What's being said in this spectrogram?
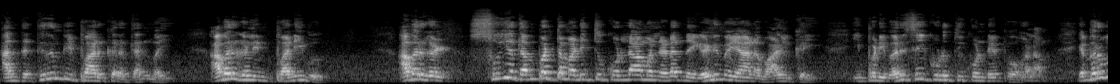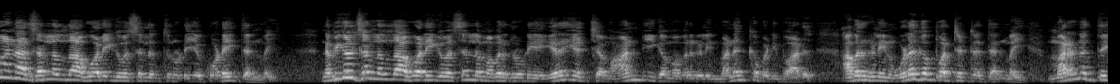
அந்த திரும்பி பார்க்கிற தன்மை அவர்களின் பணிவு அவர்கள் சுய தம்பட்டம் அடித்துக் கொள்ளாமல் நடந்த எளிமையான வாழ்க்கை இப்படி வரிசை கொடுத்து கொண்டே போகலாம். எபெருமானார் ஸல்லல்லாஹு அலைஹி செல்லத்தினுடைய கொடைத்தன்மை நபிகள் ஸல்லல்லாஹு அலைஹி வசல்லம் அவர்களுடைய இரையச்சம் ஆன்மீகம் அவர்களின் வணக்க வழிபாடு அவர்களின் உலகப்பற்றற்ற தன்மை மரணத்தை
